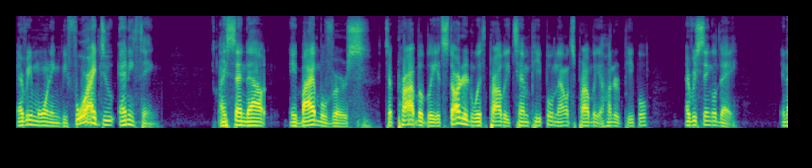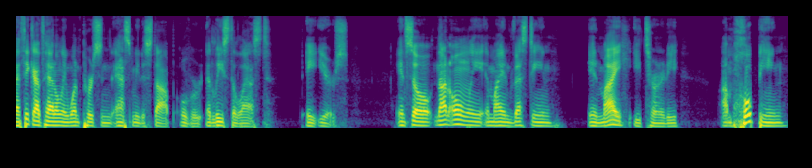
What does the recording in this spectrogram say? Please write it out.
every morning, before I do anything, I send out a Bible verse to probably, it started with probably 10 people. Now it's probably 100 people every single day. And I think I've had only one person ask me to stop over at least the last eight years. And so not only am I investing in my eternity, I'm hoping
